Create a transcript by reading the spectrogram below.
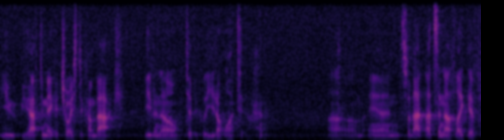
you, you have to make a choice to come back even though typically you don't want to. um, and so that, that's enough. Like if,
